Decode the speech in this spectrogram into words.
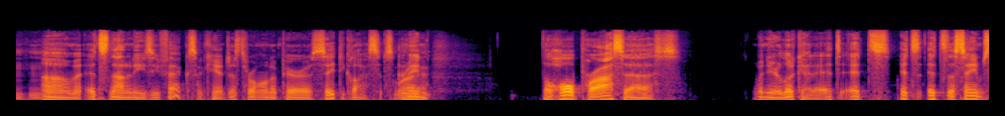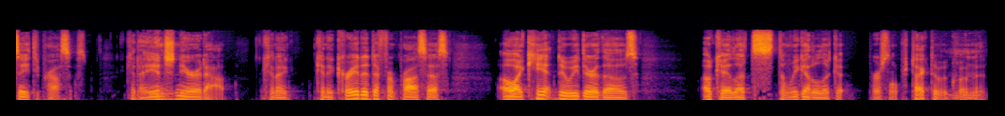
Mm-hmm. Um, it's not an easy fix. I can't just throw on a pair of safety glasses. I mean, the whole process when you look at it, it's it's it's it's the same safety process. Can I engineer it out? Can I can I create a different process? Oh, I can't do either of those. Okay, let's then we got to look at personal protective equipment.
